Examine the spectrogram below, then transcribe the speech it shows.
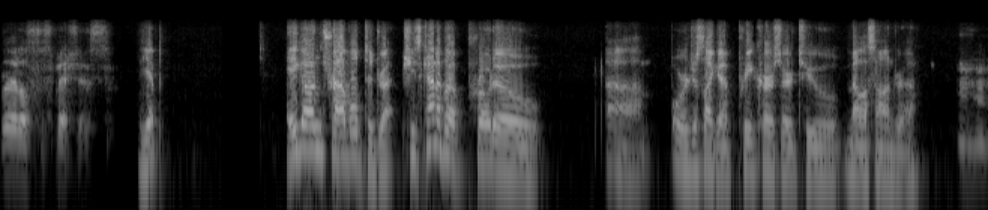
a little suspicious. Yep. Aegon traveled to. Dra- She's kind of a proto, um, or just like a precursor to Melisandre. hmm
